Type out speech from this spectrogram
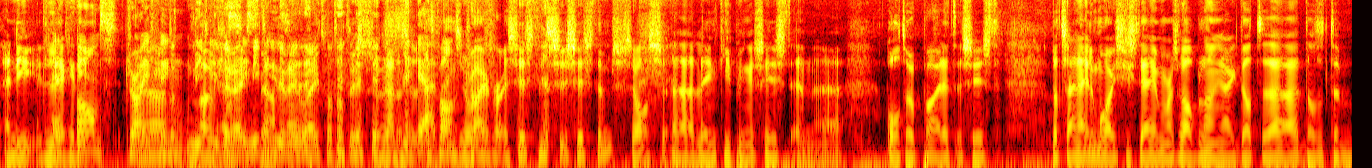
En die leggen die... Advanced driving. Ja, dat niet Oh, iedereen, niet ja. iedereen weet wat dat is. eh. Nou, dat is Ja, Advanced dat- Driver Assistance Systems, zoals eh, Lane Keeping Assist en eh, Autopilot Assist. Dat zijn hele mooie systemen, maar het is wel belangrijk dat, eh, dat het de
